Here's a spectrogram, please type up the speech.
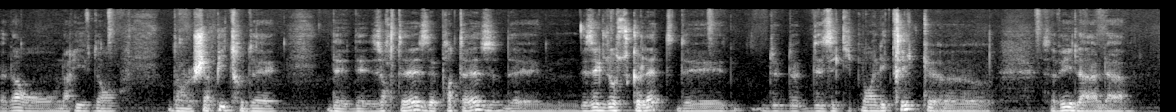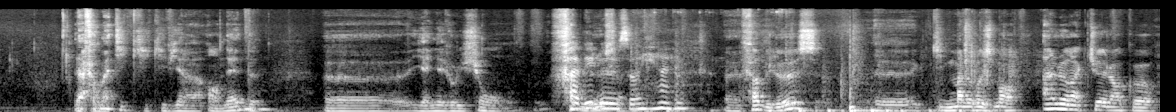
ben là on arrive dans, dans le chapitre des, des, orthèses, des prothèses, des, exosquelettes, des, des, équipements électriques. Euh, vous savez, l'informatique la, qui, qui, vient en aide. il y a une évolution fabuleuse, euh, fabuleuse euh, qui malheureusement à l'heure actuelle encore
